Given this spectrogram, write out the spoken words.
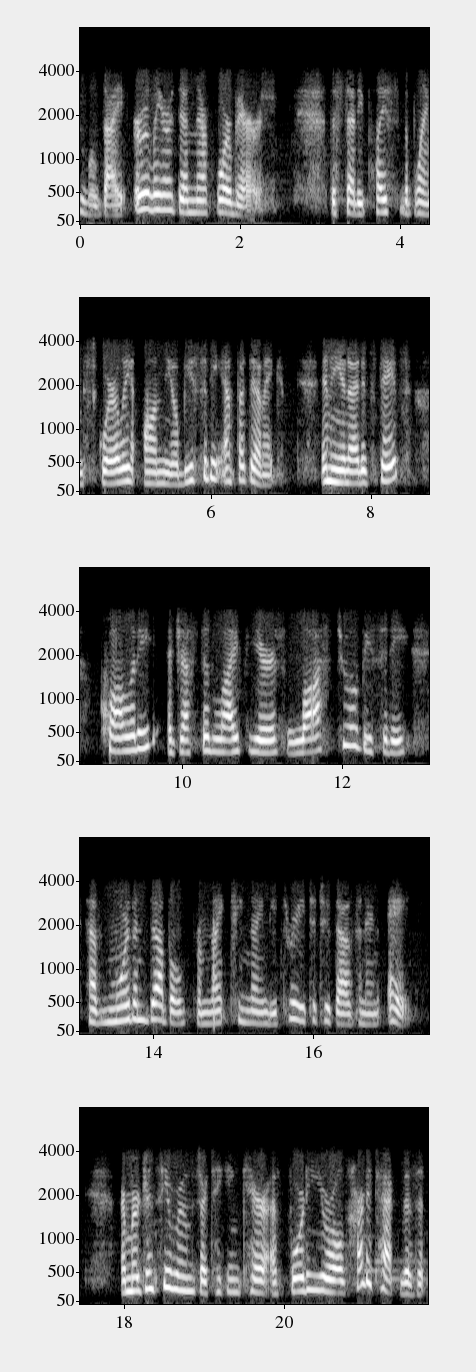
who will die earlier than their forebears. The study placed the blame squarely on the obesity epidemic. In the United States, quality adjusted life years lost to obesity have more than doubled from 1993 to 2008. Emergency rooms are taking care of 40 year old heart attack visit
